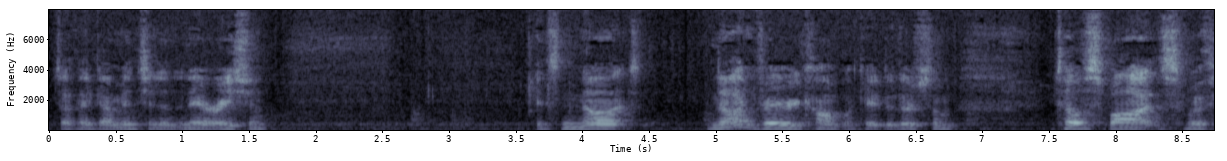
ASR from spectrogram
which I think I mentioned in the narration. It's not not very complicated. There's some tough spots with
